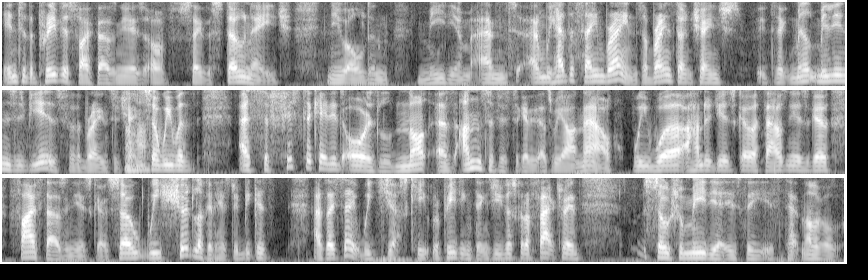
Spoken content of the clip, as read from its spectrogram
into the previous 5,000 years of, say, the Stone Age, New, Old, and Medium. And, and we had the same brains. Our brains don't change it takes mil- millions of years for the brains to change. Uh-huh. So we were as sophisticated or as not as unsophisticated as we are now. We were hundred years ago, thousand years ago, five thousand years ago. So we should look at history because, as I say, we just keep repeating things. You just got to factor in social media is the is the technological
